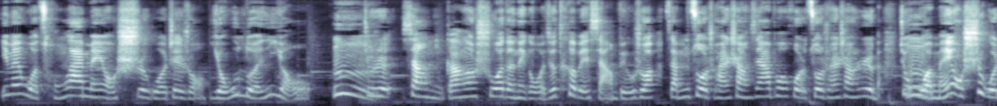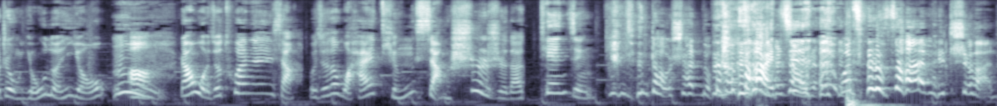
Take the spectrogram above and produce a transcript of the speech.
因为我从来没有试。过这种游轮游。嗯，就是像你刚刚说的那个，我就特别想，比如说咱们坐船上新加坡或者坐船上日本，就我没有试过这种游轮游啊。然后我就突然间一想，我觉得我还挺想试试的。天津，天津到山东，太近了，我自助餐还没吃完。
